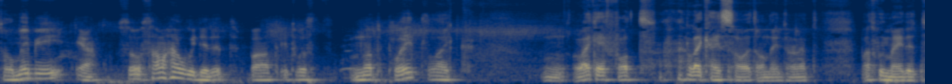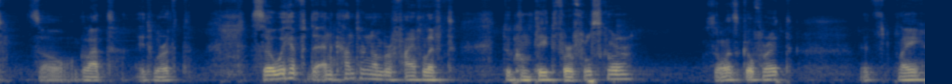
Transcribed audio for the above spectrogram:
so maybe yeah. So somehow we did it but it was not played like mm, like I thought like I saw it on the internet but we made it. So glad it worked. So we have the encounter number 5 left to complete for full score. So let's go for it. Let's play.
